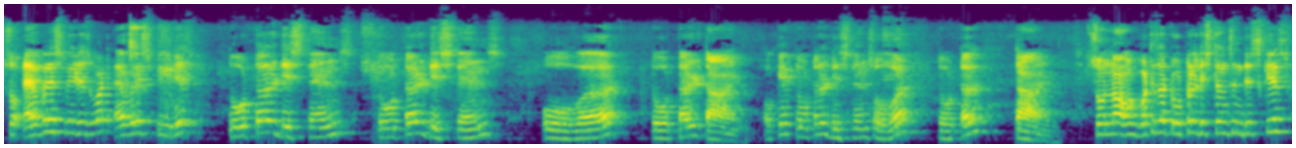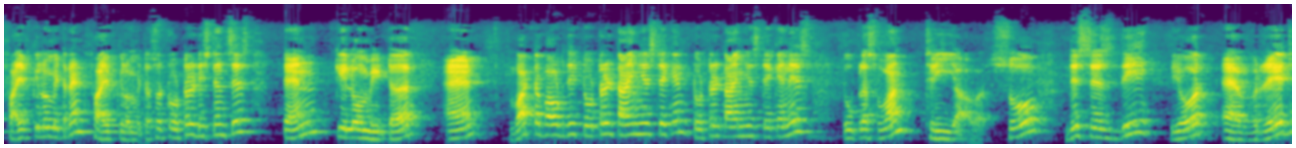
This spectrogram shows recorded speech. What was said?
So average speed is what? Average speed is total distance total distance over total time. Okay total distance over total time so now what is the total distance in this case? 5 kilometer and 5 kilometer. So total distance is 10 kilometer. And what about the total time he has taken? Total time he has taken is 2 plus 1 3 hours. So this is the your average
